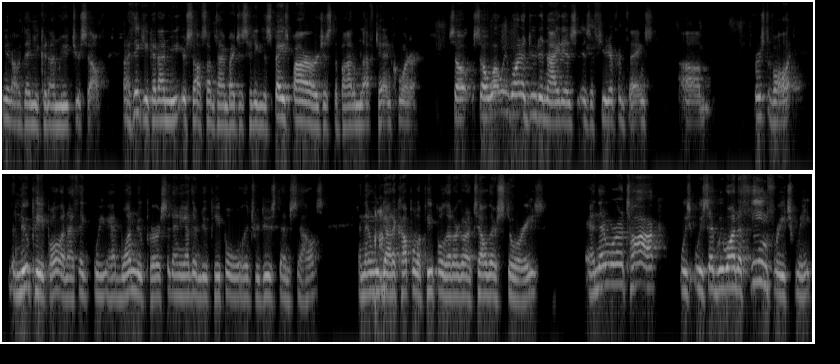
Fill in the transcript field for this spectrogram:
you know, then you can unmute yourself. I think you can unmute yourself sometime by just hitting the space bar or just the bottom left-hand corner. So, so what we want to do tonight is, is a few different things. Um, first of all, the new people, and I think we had one new person, any other new people will introduce themselves. And then we've got a couple of people that are going to tell their stories. And then we're going to talk. We, we said we want a theme for each week.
